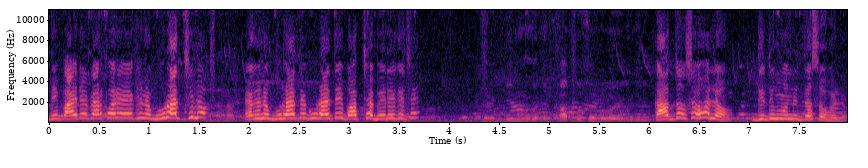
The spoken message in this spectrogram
দিয়ে বাইরে বের করে এখানে ঘুরাচ্ছিল। এখানে ঘুরাতে ঘুরাতে বাচ্চা বেড়ে গেছে। কার দোষে হলো? দিদিমণির দোষে হলো।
